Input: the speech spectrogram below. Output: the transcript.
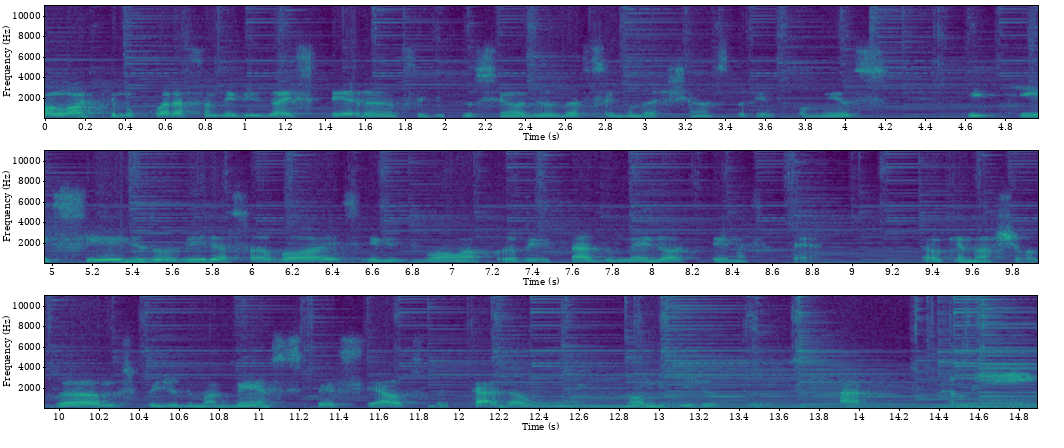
Coloque no coração deles a esperança de que o Senhor Deus dá segunda chance do recomeço e que se eles ouvirem a sua voz, eles vão aproveitar do melhor que tem nessa terra. É o que nós te rogamos, pedindo uma bênção especial sobre cada um, em nome de Jesus. Amém. Amém.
